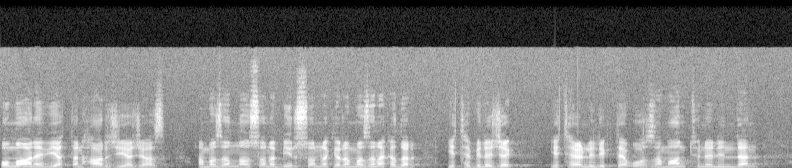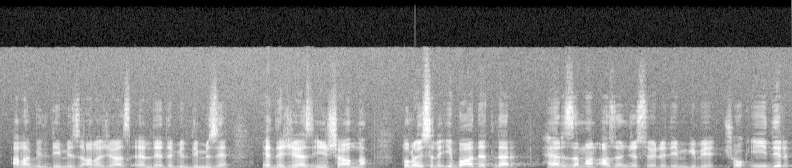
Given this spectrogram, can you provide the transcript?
o maneviyattan harcayacağız. Ramazandan sonra bir sonraki Ramazana kadar yetebilecek yeterlilikte o zaman tünelinden alabildiğimizi alacağız, elde edebildiğimizi edeceğiz inşallah. Dolayısıyla ibadetler her zaman az önce söylediğim gibi çok iyidir.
